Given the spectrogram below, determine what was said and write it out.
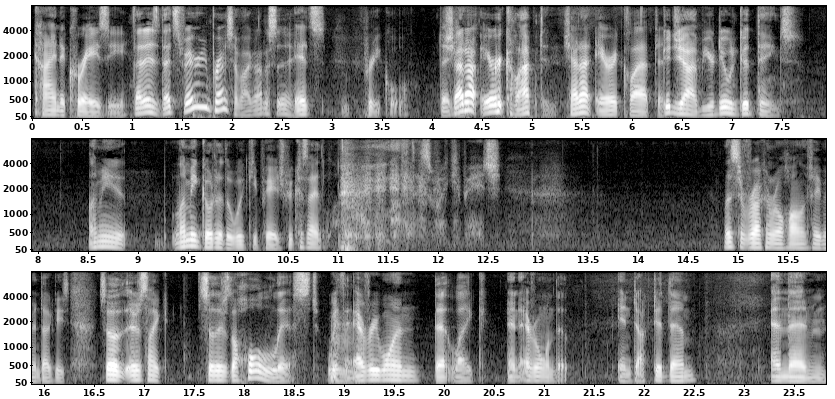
kind of crazy. That is that's very impressive. I gotta say. It's pretty cool. Shout he- out Eric Clapton. Shout out Eric Clapton. Good job. You're doing good things. Let me let me go to the wiki page because I love, I love this wiki page. List of Rock and Roll Hall of Fame inductees. So there's like so there's the whole list with Mhm. everyone that like and everyone that inducted them, and then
